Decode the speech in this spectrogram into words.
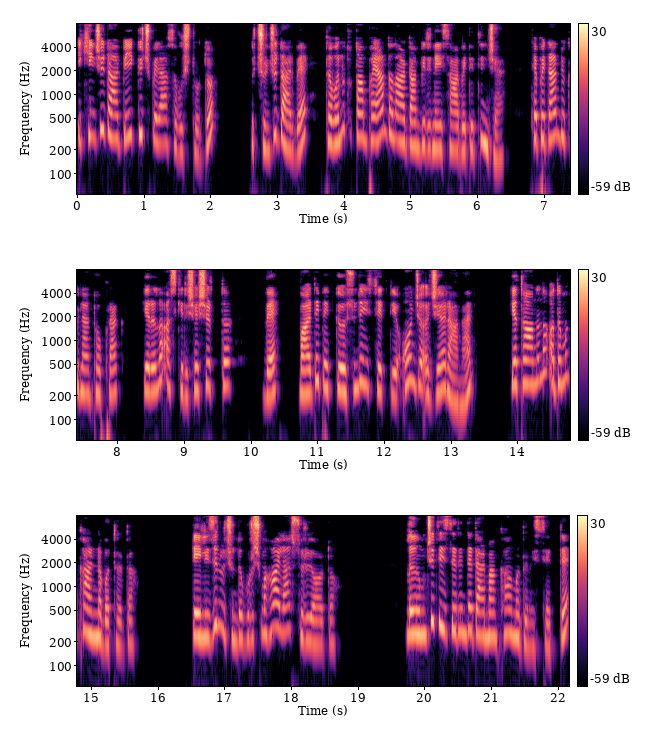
İkinci darbeyi güç bela savuşturdu. Üçüncü darbe tavanı tutan payandalardan birine isabet edince tepeden dökülen toprak yaralı askeri şaşırttı ve Vardebek göğsünde hissettiği onca acıya rağmen yatağını adamın karnına batırdı. Dehlizin ucunda vuruşma hala sürüyordu. Lağımcı dizlerinde derman kalmadığını hissetti,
